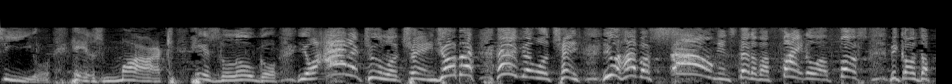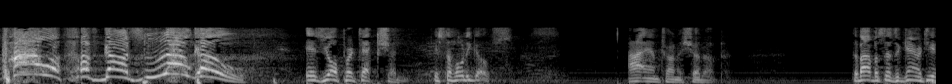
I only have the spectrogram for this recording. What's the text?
seal, his mark, his logo. Your attitude will change. Your behavior will change. You'll have a song instead of a fight or a fuss because the power of God's logo is your protection. It's the Holy Ghost. I am trying to shut up. The Bible says a guarantee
